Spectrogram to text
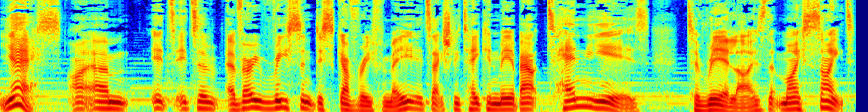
Yes, I, um, it's it's a, a very recent discovery for me. It's actually taken me about ten years to realise that my sight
